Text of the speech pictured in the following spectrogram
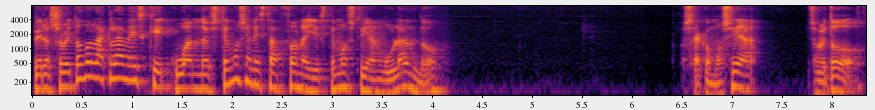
Pero sobre todo la clave es que cuando estemos en esta zona y estemos triangulando, o sea, como sea, sobre todo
